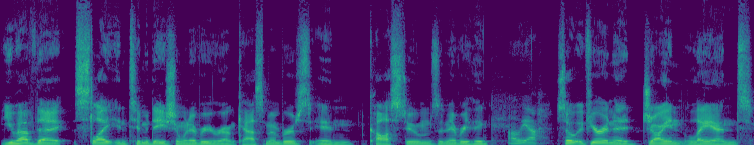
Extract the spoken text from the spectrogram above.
you have that slight intimidation whenever you're around cast members in costumes and everything. Oh yeah, So if you're in a giant land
